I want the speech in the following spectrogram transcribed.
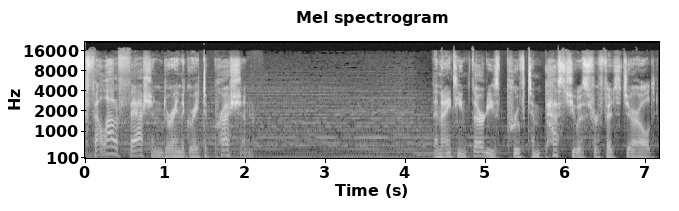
fell out of fashion during the Great Depression. The 1930s proved tempestuous for Fitzgerald.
